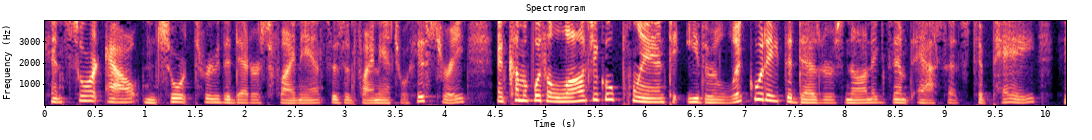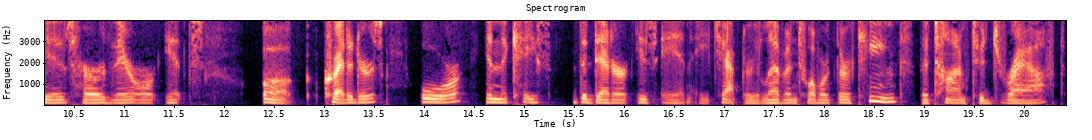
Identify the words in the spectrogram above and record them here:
can sort out and sort through the debtor's finances and financial history and come up with a logical plan to either liquidate the debtor's non exempt assets to pay his, her, their, or its uh, creditors, or in the case the debtor is in a Chapter 11, 12, or 13, the time to draft,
